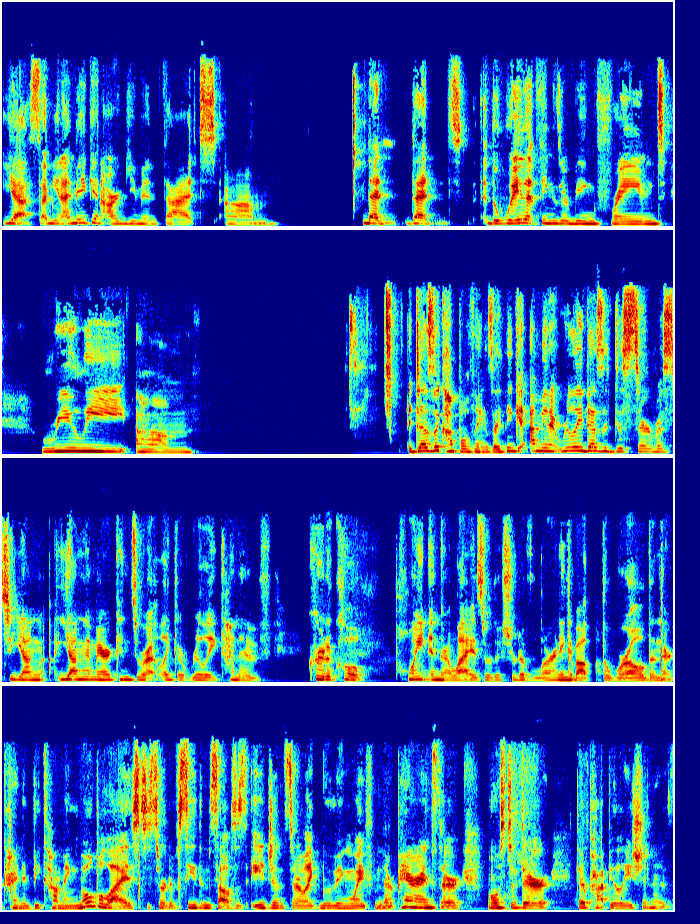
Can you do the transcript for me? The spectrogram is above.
yes. I mean, I make an argument that um, that that the way that things are being framed really um, it does a couple things. I think I mean it really does a disservice to young young Americans who are at like a really kind of critical point in their lives where they're sort of learning about the world and they're kind of becoming mobilized to sort of see themselves as agents. They're like moving away from their parents. They're most of their their population is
